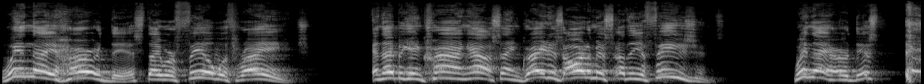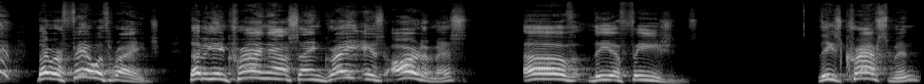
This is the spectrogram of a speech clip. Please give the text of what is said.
When they heard this, they were filled with rage. And they began crying out, saying, Great is Artemis of the Ephesians. When they heard this, they were filled with rage. They began crying out, saying, Great is Artemis of the Ephesians. These craftsmen,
